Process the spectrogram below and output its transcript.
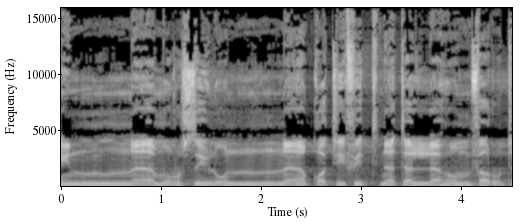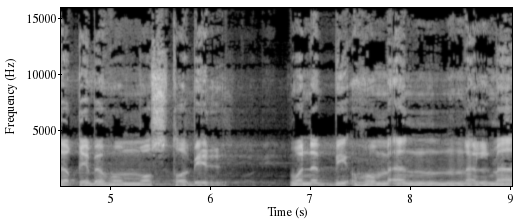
إنا مرسل الناقة فتنة لهم فارتقبهم واصطبر. ونبئهم أن الماء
